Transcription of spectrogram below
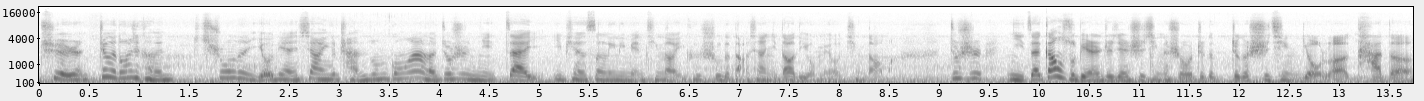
确认，这个东西可能说的有点像一个禅宗公案了，就是你在一片森林里面听到一棵树的倒下，你到底有没有听到嘛？就是你在告诉别人这件事情的时候，这个这个事情有了它的，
